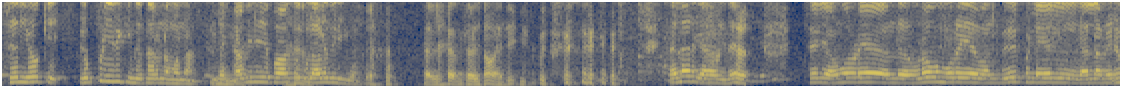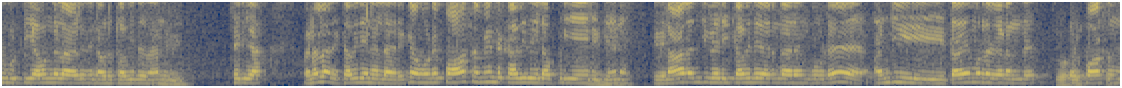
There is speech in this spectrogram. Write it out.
சரி ஓகே எப்படி இருக்கு இந்த தருணம் அண்ணா? இந்த கவிதையை பார்க்கக்குள்ள வரைக்குது நல்லா இருக்கா இது? சரி அவங்களுடைய அந்த உறவு முறையை வந்து பிள்ளைகள் நல்லா மெருகூட்டி அவங்கள எழுதின ஒரு கவிதை தான் இது. சரியா? நல்லா இருக்கு கவிதை நல்லா இருக்கு. அவங்களுடைய பாசமே இந்த கவிதையில் அப்படியே இருக்கு. என்ன இது நாலஞ்சு வரி கவிதையா இருந்தாலும் கூட அஞ்சு தலைமுறை கடந்த ஒரு பாசம்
